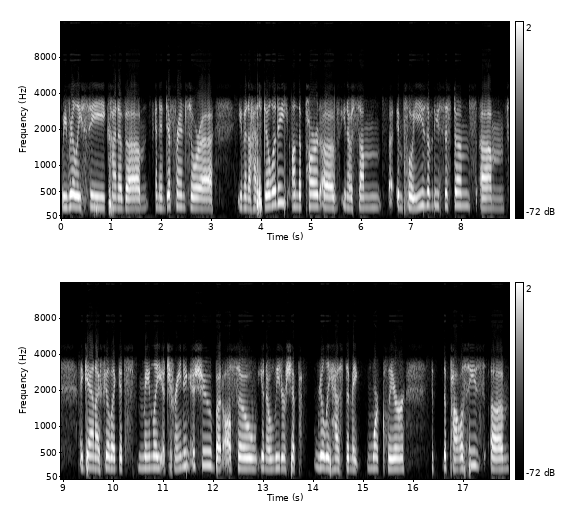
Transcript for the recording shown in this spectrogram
we really see kind of um, an indifference or a even a hostility on the part of you know some employees of these systems. Um, again, I feel like it's mainly a training issue, but also, you know, leadership really has to make more clear the, the policies um,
